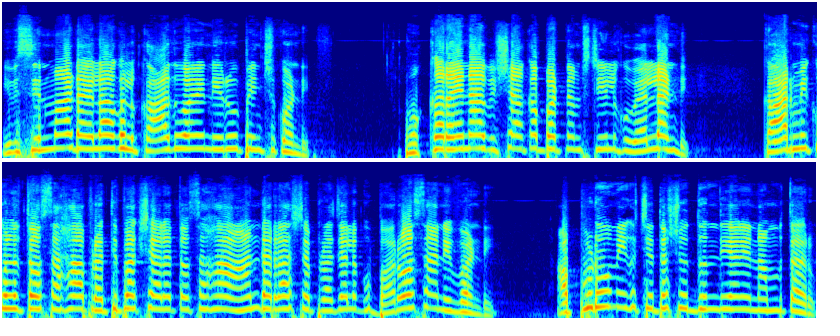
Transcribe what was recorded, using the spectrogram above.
ఇవి సినిమా డైలాగులు కాదు అని నిరూపించుకోండి. ఒక్కరైనా విశాఖపట్నం స్టీల్కు వెళ్ళండి. కార్మికులతో సహా ప్రతిపక్షాలతో సహా ఆంధ్ర రాష్ట్ర ప్రజలకు భరోసానివ్వండి. అప్పుడు మీకు చిత్తశుద్ధి ఉంది అని నమ్ముతారు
